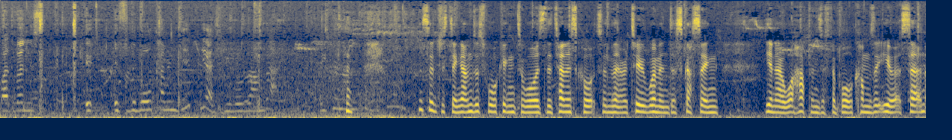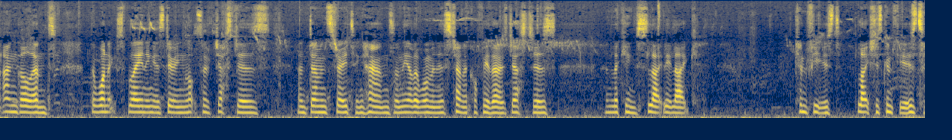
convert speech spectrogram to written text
But when if, if the ball coming deep, yes, you will run back. That's interesting. I'm just walking towards the tennis courts, and there are two women discussing, you know, what happens if the ball comes at you at a certain angle, and the one explaining is doing lots of gestures and demonstrating hands, and the other woman is trying to copy those gestures and looking slightly like confused, like she's confused.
